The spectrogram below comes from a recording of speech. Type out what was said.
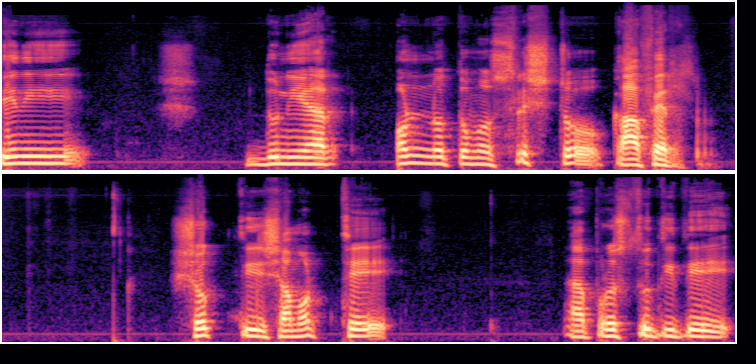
তিনি দুনিয়ার অন্যতম শ্রেষ্ঠ কাফের। শক্তি, সামর্থ্যে প্রস্তুতিতে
